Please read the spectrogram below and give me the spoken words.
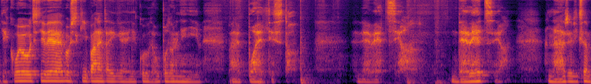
Děkuju úctivě, božský pane Tajge, děkuju za upozornění, pane poetisto. Devět sil. Devět sil. Na jsem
